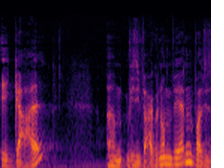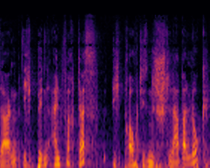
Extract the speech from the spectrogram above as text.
egal ähm, wie sie wahrgenommen werden, weil sie sagen, ich bin einfach das, ich brauche diesen Schlabberlook.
